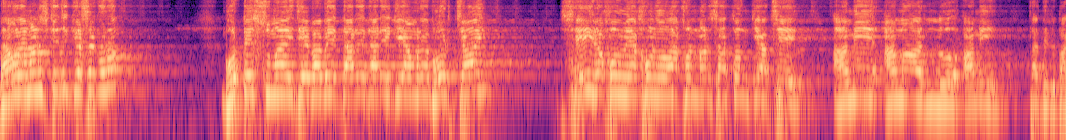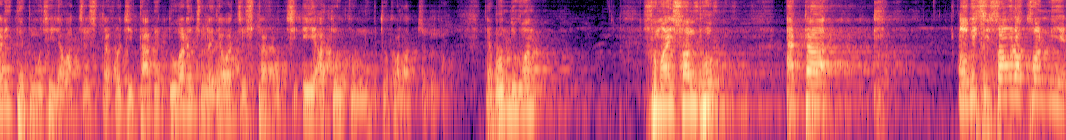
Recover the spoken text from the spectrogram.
ভাঙড়ের মানুষকে জিজ্ঞাসা করুন। ভোটের সময় যেভাবে দাঁড়ে দাঁড়ে গিয়ে আমরা ভোট চাই, সেই রকম এখনও এখন মানুষ আতঙ্কে আছে। আমি, আমার আমি তাদের বাড়িতে পৌঁছে যাওয়ার চেষ্টা করছি, তাদের দুয়ারে চলে যাওয়ার চেষ্টা করছি এই আতঙ্ক মুক্ত করার জন্য। তাই বন্ধুগণ, সময় স্বল্প। একটা ওবিসি সংরক্ষণ নিয়ে।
